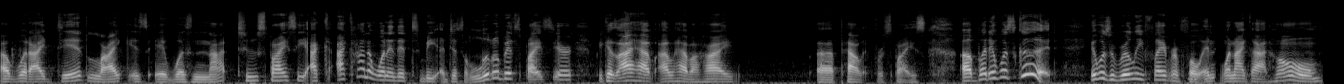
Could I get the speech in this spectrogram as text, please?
Uh, what I did like is it was not too spicy. I, I kind of wanted it to be just a little bit spicier because I have I'll have a high uh, palate for spice. Uh, but it was good. It was really flavorful. And when I got home,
